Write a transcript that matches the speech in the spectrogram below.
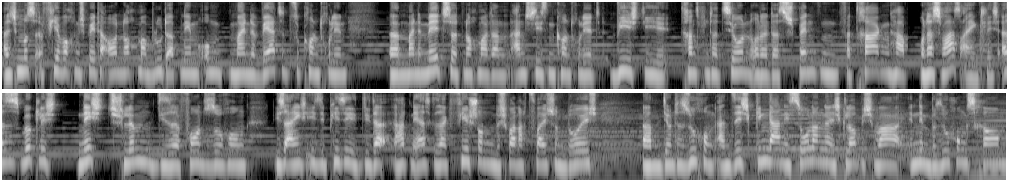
Also ich muss vier Wochen später auch nochmal Blut abnehmen, um meine Werte zu kontrollieren. Ähm, meine Milz wird nochmal dann anschließend kontrolliert, wie ich die Transplantation oder das Spenden vertragen habe. Und das war es eigentlich. Also es ist wirklich nicht schlimm, diese Voruntersuchung. Die ist eigentlich easy peasy. Die da, hatten erst gesagt, vier Stunden, ich war nach zwei Stunden durch. Ähm, die Untersuchung an sich ging gar nicht so lange. Ich glaube, ich war in dem Besuchungsraum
